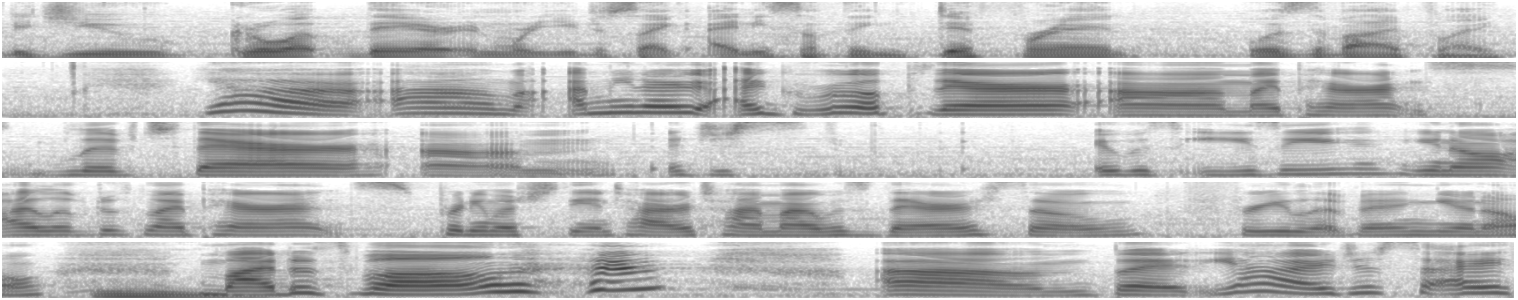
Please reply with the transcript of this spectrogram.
did you grow up there, and were you just like, I need something different? What was the vibe like? Yeah, um, I mean, I, I grew up there. Um, my parents lived there. Um, it just, it was easy. You know, I lived with my parents pretty much the entire time I was there. So free living, you know, might as well. um, but yeah, I just, I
